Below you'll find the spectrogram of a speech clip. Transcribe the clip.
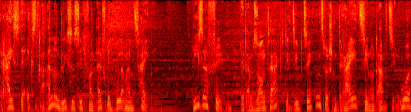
reiste extra an und ließ es sich von Alfred Bullermann zeigen. Dieser Film wird am Sonntag, den 17. zwischen 13 und 18 Uhr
